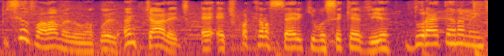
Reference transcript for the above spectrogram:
precisa falar mais alguma coisa? Uncharted é, é tipo aquela série que você quer ver durar eternamente.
